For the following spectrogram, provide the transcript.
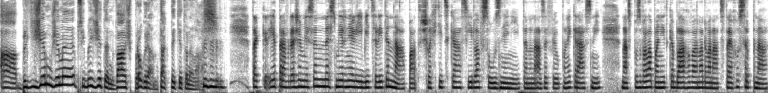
a blíže můžeme přiblížit ten váš program. Tak teď je to na vás. tak je pravda, že mně se nesmírně líbí celý ten nápad šlechtická sídla v souznění. Ten název je úplně krásný. Nás pozvala panítka Bláhová na 12. srpna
